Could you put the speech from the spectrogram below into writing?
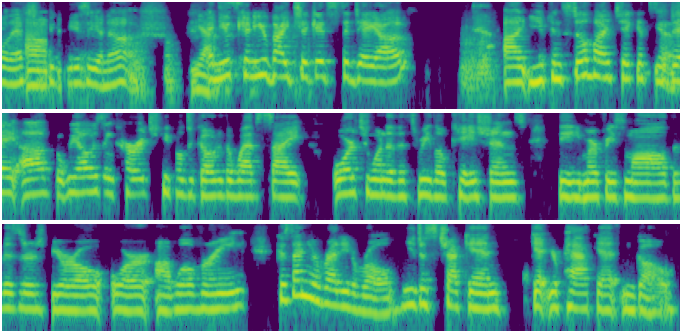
well, that should um, be easy enough. Yes. And you can you buy tickets the day of? Uh, you can still buy tickets yes. the day of, but we always encourage people to go to the website or to one of the three locations the Murphy's Mall, the Visitors Bureau, or uh, Wolverine, because then you're ready to roll. You just check in, get your packet, and go.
